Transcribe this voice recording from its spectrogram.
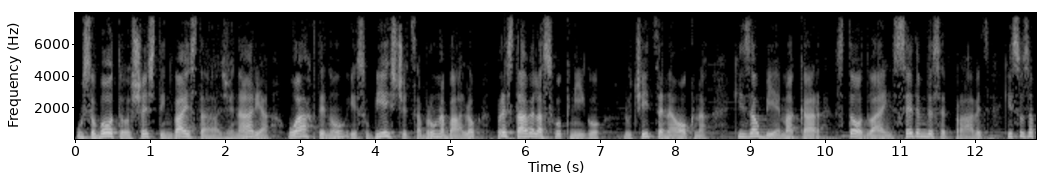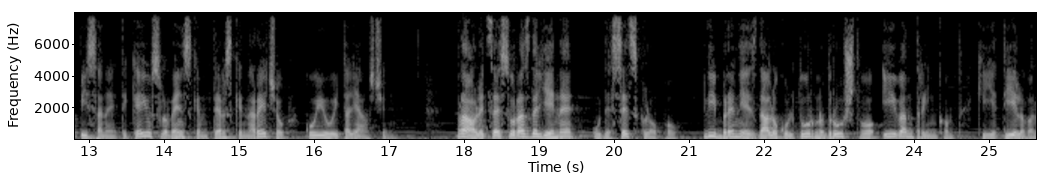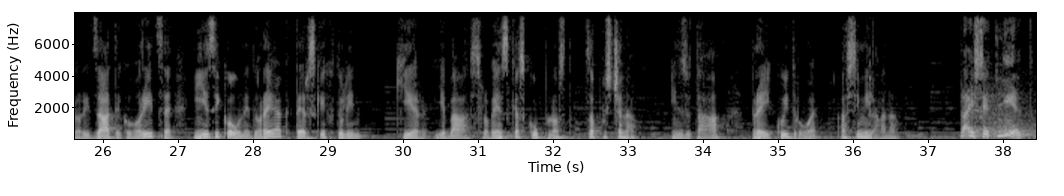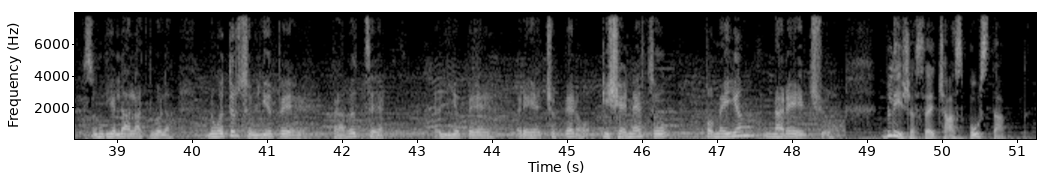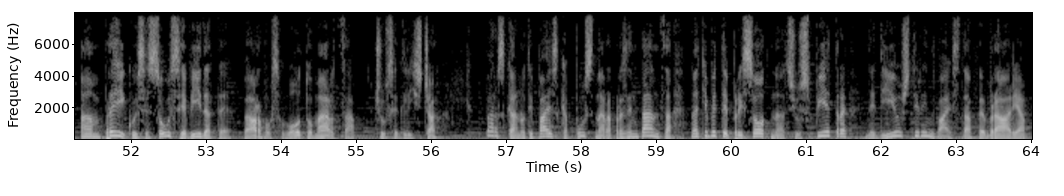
V soboto 26. januarja v Ahtenu je subješčica Bruna Balok predstavila svojo knjigo Lučice na oknah, ki zaobjema kar 172 pravic, ki so zapisane tikeju slovenskem terske narečev, kuj v italijanščini. Pravljice so razdeljene v deset sklopov. Libren je izdalo kulturno društvo Ivan Trinko, ki je telo valorizzate govorice in jezikovne dorejak terskih dolin kjer je bila slovenska skupnost zapuščena in zato prej kot druge asimilana. 20 let sem delala tole, noter so lepe pravice, lepe reči, pero pišene so pomejen na reči. Bliža se čas pusta, am prej, ko se sosje vidite prvo soboto marca, ču sedliščah, Barska notipajska pustna reprezentanca na će biti prisotna ću spietre nediju 24. februarja.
